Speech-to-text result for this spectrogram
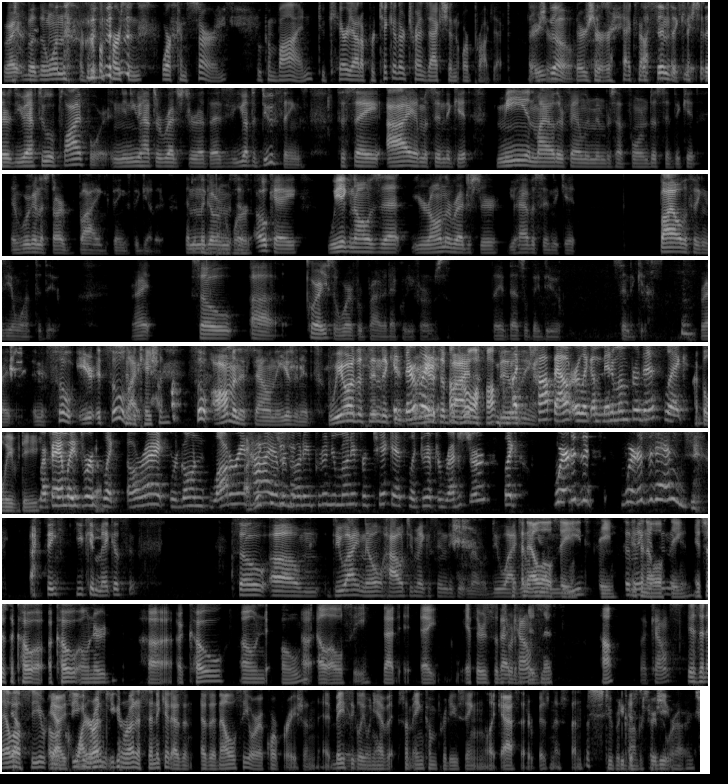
right but the one A group of persons or concerns who combine to carry out a particular transaction or project. There you your- go. There's your a agnostic syndicate definition. there you have to apply for it and then you have to register at the you have to do things to say i am a syndicate me and my other family members have formed a syndicate and we're going to start buying things together and then the Couldn't have done a government says okay we acknowledge that you're on the register you have a syndicate buy all the things you want to do right so uh corey i used to work for private equity firms they that's what they do syndicates. Right and it's so ear it's so like so ominous sounding isn't it? We are the syndicate Is there, we're here like- to buy this ominous. like top out or like a minimum for this? Like I believe D. my families were like all right we're going lotteries I high you just have- everybody put in your money for tickets. Like do we have to register? Like where does it where does it end? I think you can make us so um do i know how to make a syndicate no do i It's an know you LLC. need D. to It's an LLC. syndicate. It's just a co a co-owner uh, a co-owned uh, LLC that uh, if there's some That sort counts? of business, huh? that counts is an LLC a yeah, so you can run you can run a syndicate as an as an LLC or a corporation. Uh, Basically, when you have some income producing like asset or business, then This stupid conversation distribute- we're having.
